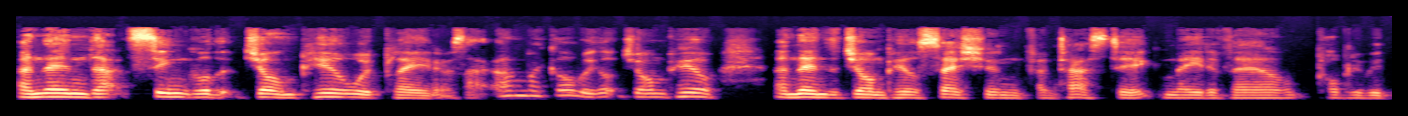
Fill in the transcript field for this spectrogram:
And then that single that John Peel would play, and it was like, oh my god, we got John Peel. And then the John Peel session, fantastic, Maida Vale, probably with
